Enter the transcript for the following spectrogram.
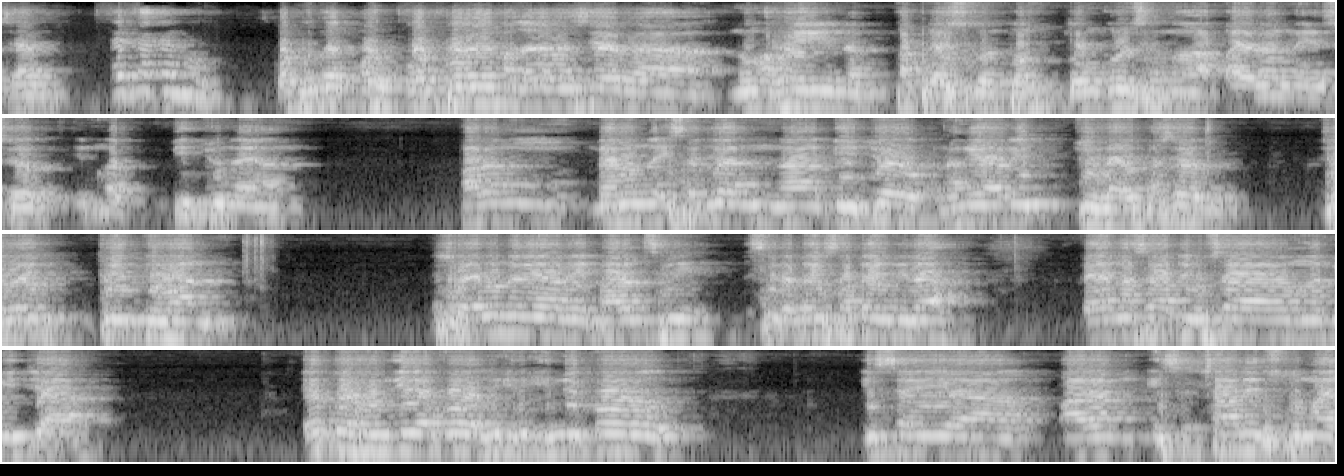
sir. Sir, sakin mo. Huwag po kayo mag-alala, sir. ah, nung ako'y nagpa-press con po tungkol sa mga viral na yun, sir, yung mga video na yan, parang meron na isa dyan na video, nangyari July pa, sir. July 21. So, ano nangyari? Parang si, sinabay-sabay nila. Kaya nga sabi ko sa mga media, ito, hindi ako, hindi ko is a, uh, parang is a challenge to my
